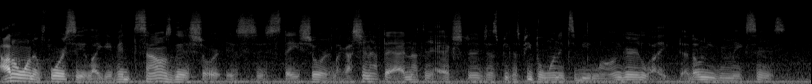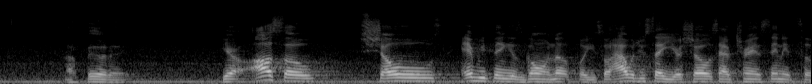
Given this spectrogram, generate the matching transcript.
I don't want to force it. Like if it sounds good short, it's just stay short. Like I shouldn't have to add nothing extra just because people want it to be longer. Like that don't even make sense. I feel that. You're also shows, everything is going up for you. So how would you say your shows have transcended to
